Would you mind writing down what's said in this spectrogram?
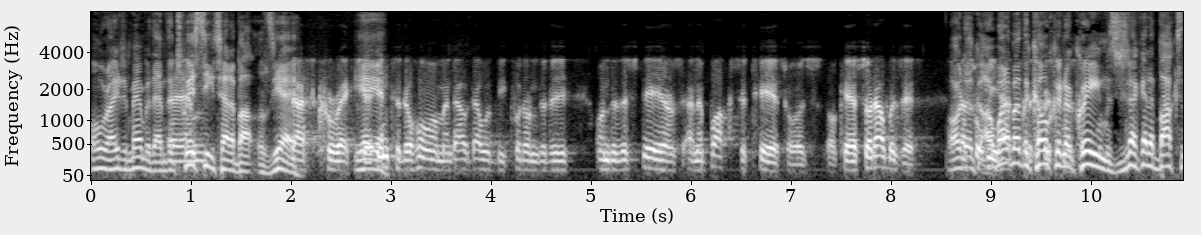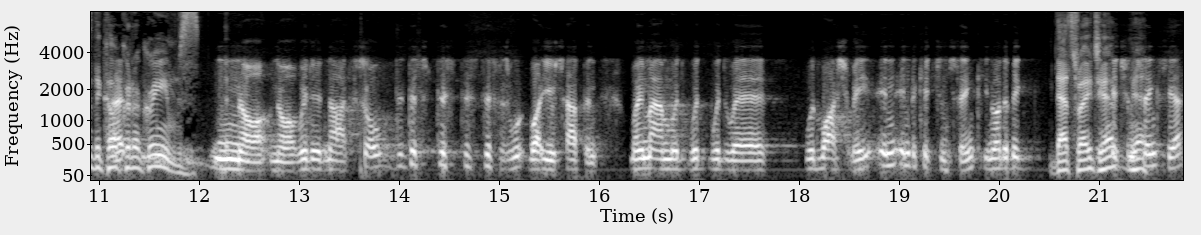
Oh, right, remember them. The Um, twisty set of bottles, yeah. That's correct. Yeah, Yeah. Into the home, and that, that would be put under the under the stairs, and a box of Taytos. Okay, so that was it. Or That's the, we what about the coconut Christmas. creams? Did you not get a box of the coconut Uh, creams? No, no, we did not. So this this this this is what used to happen. My mum would would would uh, would wash me in, in the kitchen sink. You know the big That's right, yeah. kitchen yeah. sinks, yeah.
